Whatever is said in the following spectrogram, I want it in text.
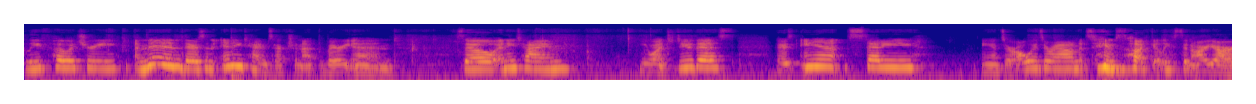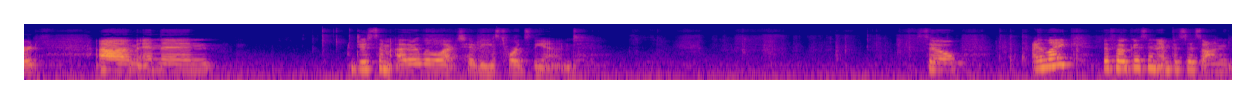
Leaf poetry. And then there's an anytime section at the very end. So anytime you want to do this, there's ant study. Ants are always around, it seems like, at least in our yard. Um, and then just some other little activities towards the end. So I like the focus and emphasis on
